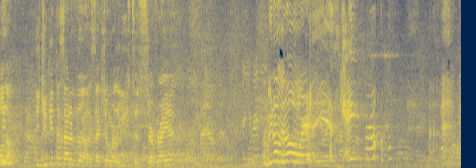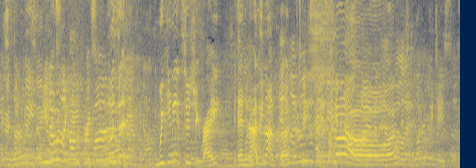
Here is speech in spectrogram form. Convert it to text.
Hold up. Did you get this out of the section where they used to stir fry it? I don't know. Are you ready? We don't know where this came from. it's literally. You know where like all the fruit was? Listen, we can eat sushi, right? and that's not cooked. literally just so, tastes like I, It's literally tasteless.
